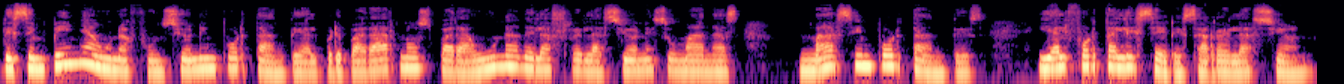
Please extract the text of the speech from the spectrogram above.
desempeña una función importante al prepararnos para una de las relaciones humanas más importantes y al fortalecer esa relación.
